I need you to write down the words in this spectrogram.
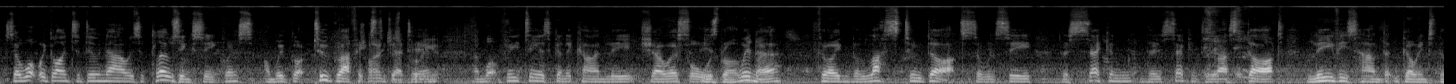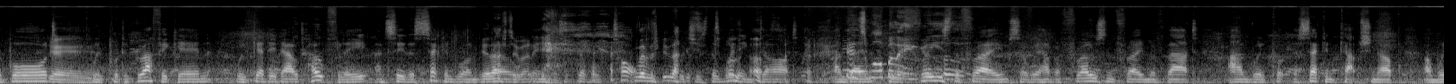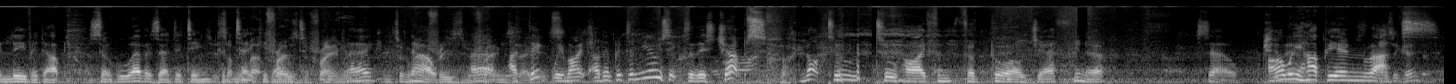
So what we're going to do now is a closing sequence, and we've got two graphics Try to get in. it And what VT is going to kindly show us Forward is the winner throwing the last two darts. So we'll see the second, the second to last dart leave his hand and go into the board. Yeah, yeah, yeah. We'll put a graphic in. We'll get it out hopefully, and see the second one You'll go to, into double top, Whether he likes which is the winning dart. And It's then we'll freeze the frame, so we have a frozen frame of that, and we'll put the second caption up, and we'll leave it up, so whoever's editing can take it out. frame Okay. we talk about now, uh, I think we might add a bit of music to this, chaps. Not too too high for, for poor old Jeff, you know. So, are we happy in How's it rats?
